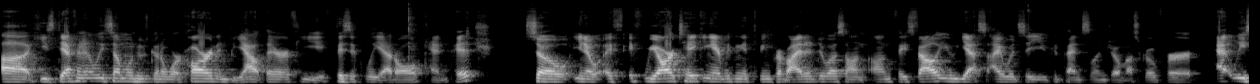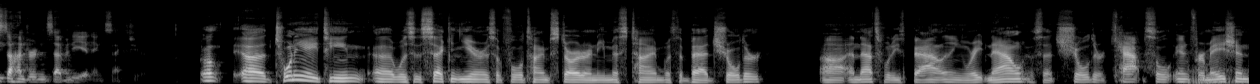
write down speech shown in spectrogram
Uh, he's definitely someone who's going to work hard and be out there if he physically at all can pitch. So, you know, if, if we are taking everything that's being provided to us on, on face value, yes, I would say you could pencil in Joe Musgrove for at least 170 innings next year. Well, uh, 2018 uh, was his second year as a full time starter, and he missed time with a bad shoulder. Uh, and that's what he's battling right now is that shoulder capsule inflammation.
